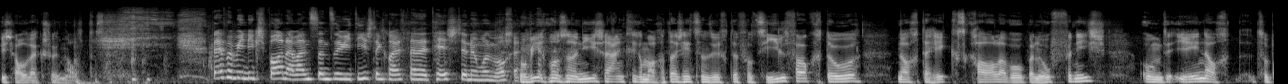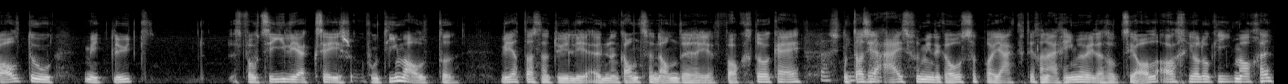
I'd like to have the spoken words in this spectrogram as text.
bist du halbwegs schon im Alter. Dann bin ich gespannt. Wenn es dann so weit ist, dann kann ich den Test noch mal machen. Wobei ich muss noch eine Einschränkung machen. Das ist jetzt natürlich der Fossilfaktor nach der Heckskala, die oben offen ist. Und je nach, sobald du mit Leuten Fossilien siehst von deinem Alter, wird das natürlich einen ganz anderen Faktor geben. Das und das ist ja eines meiner grossen Projekte. Ich kann eigentlich immer wieder Sozialarchäologie machen,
